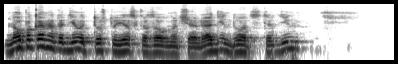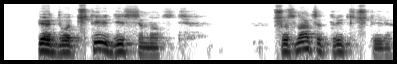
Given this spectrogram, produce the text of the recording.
Но пока надо делать то, что я сказал в начале. 1.21, 5.24, 10.17, 16.34.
